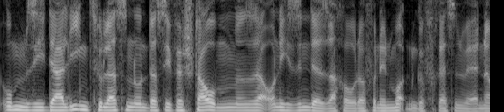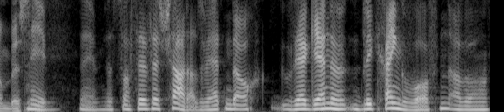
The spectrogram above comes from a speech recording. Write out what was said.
um sie da liegen zu lassen und dass sie verstauben, ist ja auch nicht Sinn der Sache oder von den Motten gefressen werden am besten. Nee, nee, das ist doch sehr, sehr schade. Also wir hätten da auch sehr gerne einen Blick reingeworfen, aber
